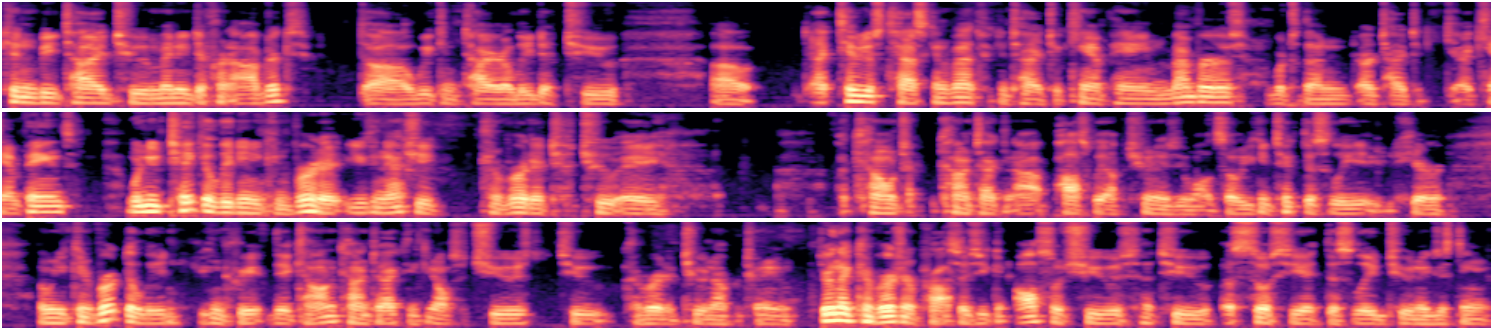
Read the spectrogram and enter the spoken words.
can be tied to many different objects. Uh, we can tie our lead to uh, activities, tasks, and events. We can tie it to campaign members, which then are tied to uh, campaigns. When you take a lead and you convert it, you can actually convert it to a account, contact, and possibly opportunities you want. So you can take this lead here and when you convert the lead, you can create the account contact. And You can also choose to convert it to an opportunity. During the conversion process, you can also choose to associate this lead to an existing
